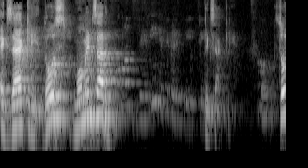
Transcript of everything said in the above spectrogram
एग्जैक्टली दो मोमेंट्स आर एग्जैक्टली सो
